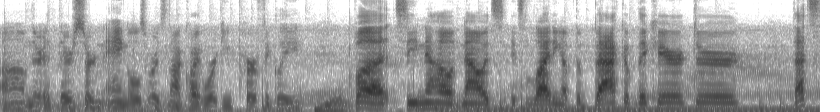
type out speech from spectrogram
Um, there, there's certain angles where it's not quite working perfectly, but see now now it's it's lighting up the back of the character. That's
